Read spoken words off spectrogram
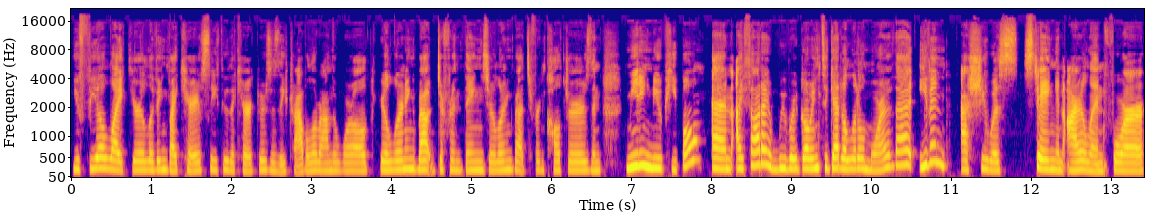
You feel like you're living vicariously through the characters as they travel around the world. You're learning about different things, you're learning about different cultures and meeting new people. And I thought I, we were going to get a little more of that, even as she was staying in Ireland for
